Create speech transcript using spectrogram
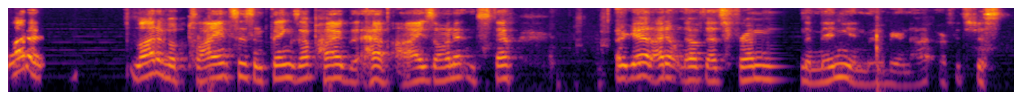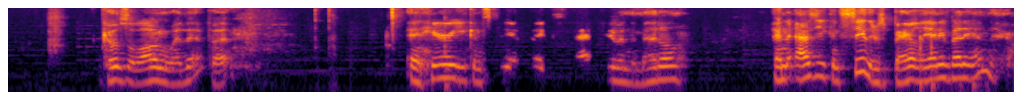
A lot of lot of appliances and things up high that have eyes on it and stuff. Again, I don't know if that's from the Minion movie or not, or if it's just goes along with it. But and here you can see a big statue in the middle. And as you can see, there's barely anybody in there.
